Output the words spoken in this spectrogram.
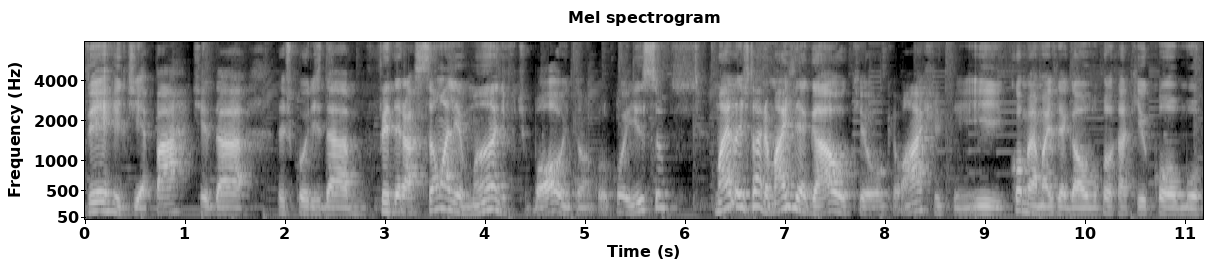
verde é parte da, das cores da Federação Alemã de Futebol, então ela colocou isso. Mas a história mais legal que eu, que eu acho, enfim, e como é mais legal, eu vou colocar aqui como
